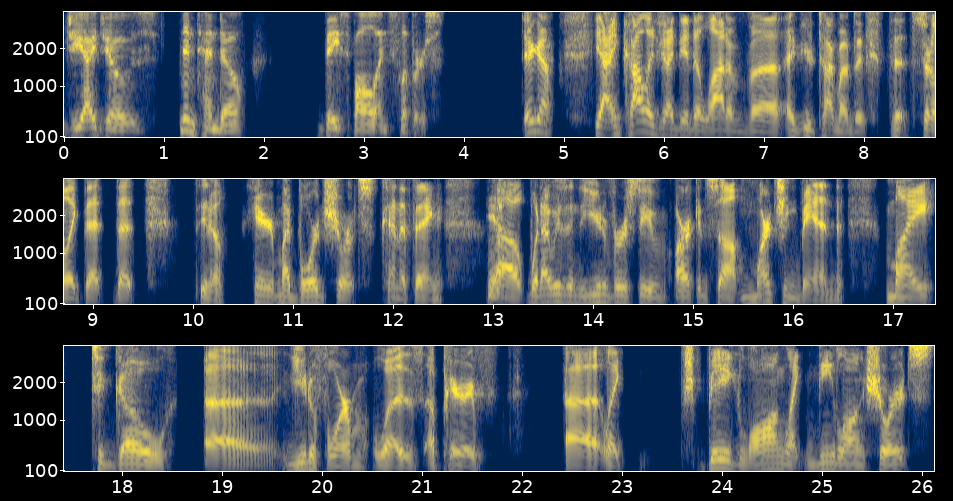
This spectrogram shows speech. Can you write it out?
GI Joe's, Nintendo, baseball and slippers. There you go. Yeah, in college, I did a lot of. uh You're talking about that, that sort of like that that you know here my board shorts kind of thing. Yeah. Uh, when I was in the University of Arkansas marching band, my to go uh uniform was a pair of uh like big long like knee long shorts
